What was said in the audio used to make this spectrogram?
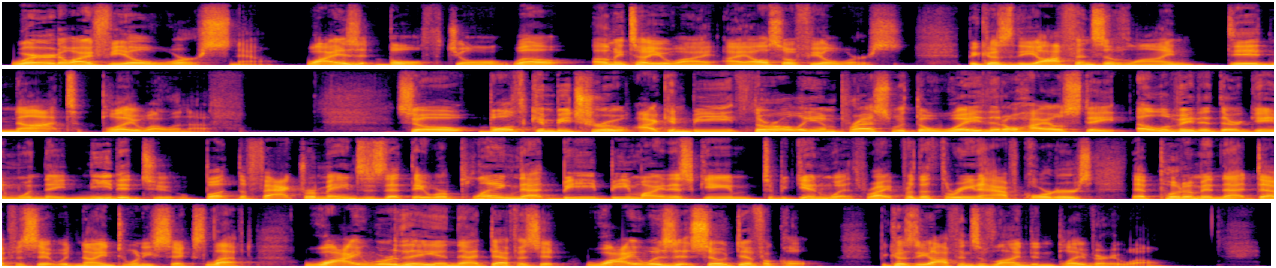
Where do I feel worse now? Why is it both, Joel? Well, let me tell you why I also feel worse. Because the offensive line did not play well enough. So both can be true. I can be thoroughly impressed with the way that Ohio State elevated their game when they needed to. But the fact remains is that they were playing that B, B minus game to begin with, right? For the three and a half quarters that put them in that deficit with 926 left. Why were they in that deficit? Why was it so difficult? Because the offensive line didn't play very well.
